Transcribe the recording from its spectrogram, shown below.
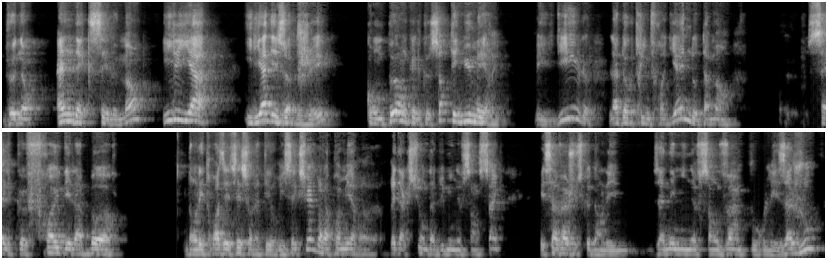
venant indexer le manque, il y a il y a des objets qu'on peut en quelque sorte énumérer. Et il dit, la doctrine freudienne, notamment euh, celle que Freud élabore dans les trois essais sur la théorie sexuelle, dans la première euh, rédaction date de 1905, et ça va jusque dans les années 1920 pour les ajouts,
